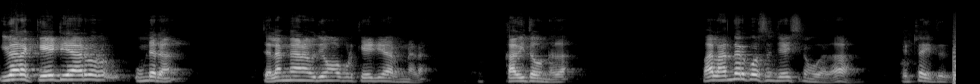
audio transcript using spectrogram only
ఇవాళ కేటీఆర్ ఉండరా? తెలంగాణ ఉద్యమం అప్పుడు కేటీఆర్ ఉన్నాడా? కవిత ఉన్నదా? వాళ్ళందరి కోసం చేసినావు కదా? ఎట్లయితుంది?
